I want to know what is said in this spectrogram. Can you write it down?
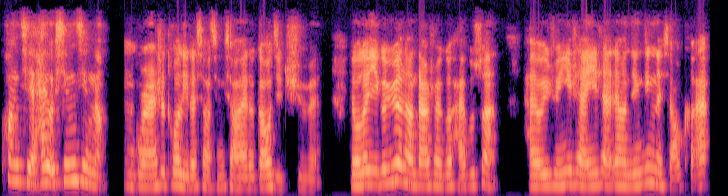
况且还有星星呢。嗯，果然是脱离了小情小爱的高级趣味，有了一个月亮大帅哥还不算，还有一群一闪一闪亮晶晶的小可爱。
